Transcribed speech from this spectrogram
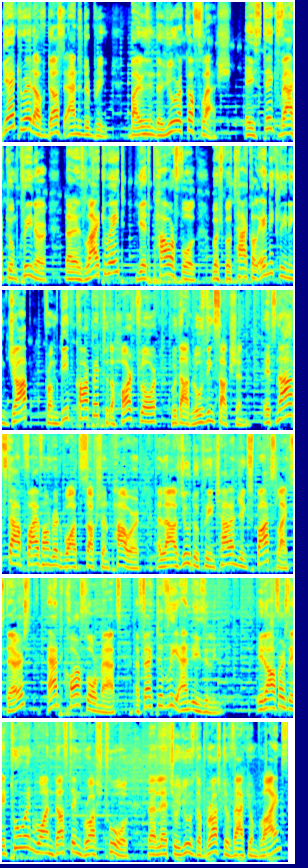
Get rid of dust and debris by using the Eureka Flash, a stick vacuum cleaner that is lightweight yet powerful which will tackle any cleaning job from deep carpet to the hard floor without losing suction. Its non-stop 500 watt suction power allows you to clean challenging spots like stairs and car floor mats effectively and easily. It offers a 2-in-1 dusting brush tool that lets you use the brush to vacuum blinds,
